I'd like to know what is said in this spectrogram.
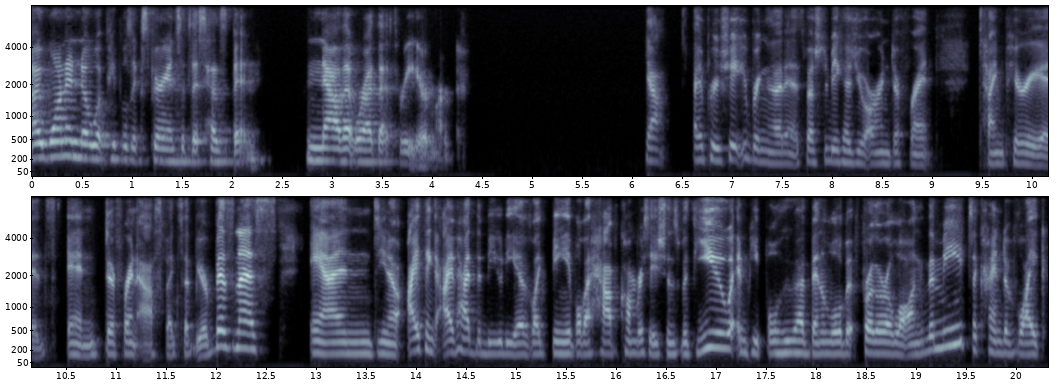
I want to know what people's experience of this has been now that we're at that three year mark. Yeah, I appreciate you bringing that in, especially because you are in different time periods in different aspects of your business. And, you know, I think I've had the beauty of like being able to have conversations with you and people who have been a little bit further along than me to kind of like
